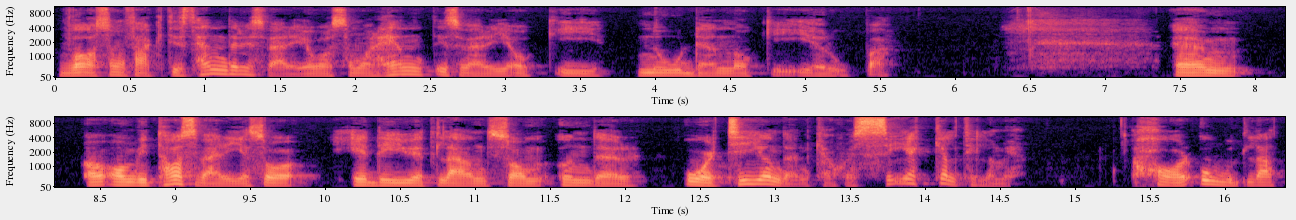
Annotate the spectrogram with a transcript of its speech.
vad som faktiskt händer i Sverige och vad som har hänt i Sverige och i Norden och i Europa. Um, om vi tar Sverige så är det ju ett land som under årtionden, kanske sekel till och med, har odlat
